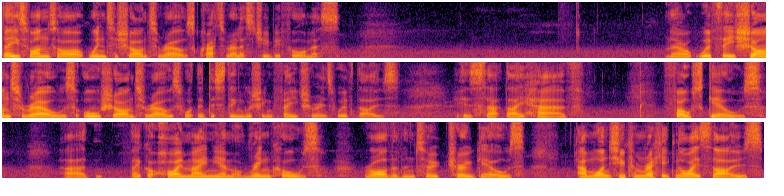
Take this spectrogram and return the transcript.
These ones are winter chanterelles, Craterellus tubiformis. Now with these chanterelles, all chanterelles, what the distinguishing feature is with those is that they have false gills. Uh, they've got hymenium or wrinkles rather than true gills. And once you can recognise those,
